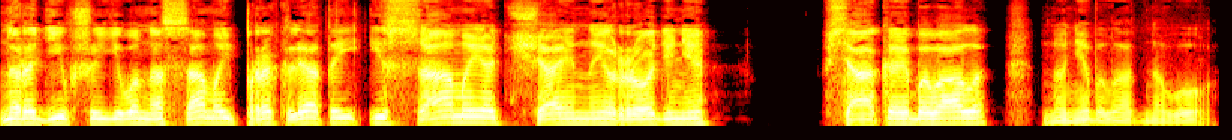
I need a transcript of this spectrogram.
народившей его на самой проклятой и самой отчаянной родине. Всякое бывало, но не было одного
